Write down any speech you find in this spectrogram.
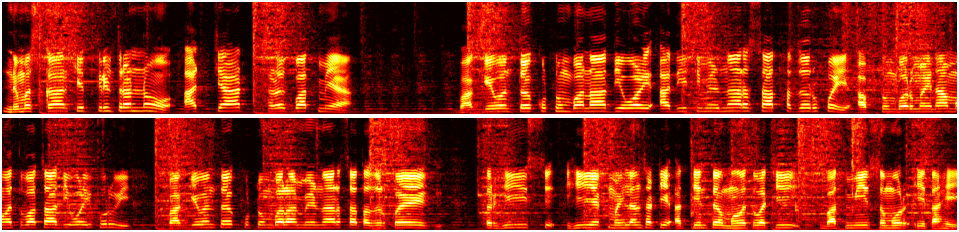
नमस्कार शेतकरी मित्रांनो आजच्या ठळक बातम्या. भाग्यवंत कुटुंबांना दिवाळी आधीच मिळणार सात हजार रुपये. ऑक्टोंबर महिना महत्त्वाचा दिवाळीपूर्वी भाग्यवंत कुटुंबाला मिळणार सात हजार रुपये. तर ही ही एक महिलांसाठी अत्यंत महत्त्वाची बातमी समोर येत आहे.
